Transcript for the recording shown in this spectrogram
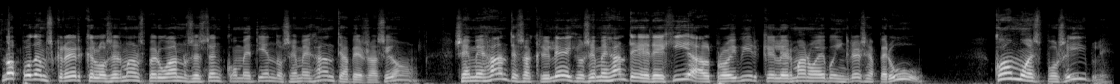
No podemos creer que los hermanos peruanos estén cometiendo semejante aberración, semejante sacrilegio, semejante herejía al prohibir que el hermano Evo ingrese a Perú. ¿Cómo es posible?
